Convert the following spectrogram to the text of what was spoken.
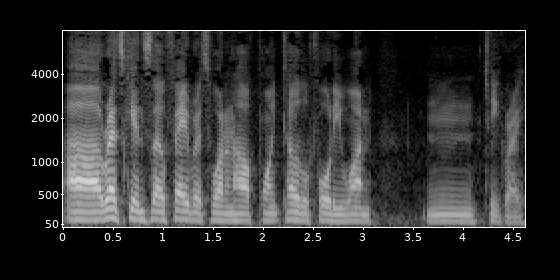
Uh, Redskins, though, favorites, one and a half point, total 41. Mm, T Gray.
